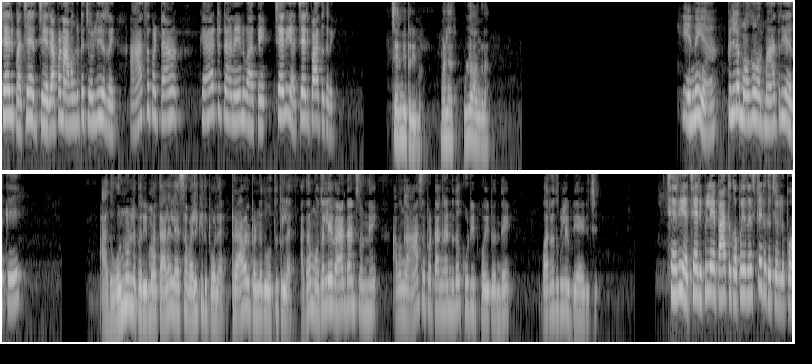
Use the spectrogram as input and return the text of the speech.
சரிப்பா சரி சரி அப்ப நான் அவன்கிட்ட சொல்லிடுறேன். ஆசைப்பட்டான் கேட்டுட்டானேன்னு பார்த்தேன். சரியா சரி பாத்துக்கிறேன். சரிங்க பெரியமா மலர் உள்ள வாங்கடா. என்னையா? பிள்ளை முகம் ஒரு மாதிரியா இருக்கு? அது ஒன்றும் இல்லை பெரியமா தலை லேசா வலிக்குது போல. டிராவல் பண்ணது ஒத்துக்கல. அதான் முதல்ல வேண்டான்னு சொன்னேன். அவங்க ஆசைப்பட்டாங்கன்னு தான் கூட்டிட்டு போயிட்டு வந்தேன். வர்றதுக்குள்ள இப்படி ஆயிடுச்சு. சரியா சரி பிள்ளைய பாத்துக்கோ போய் ரெஸ்ட் எடுக்க சொல்லு போ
